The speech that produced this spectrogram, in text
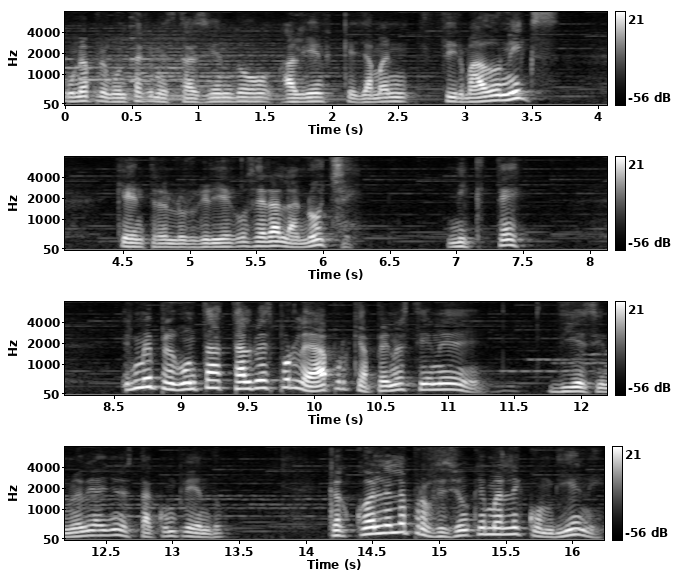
una pregunta que me está haciendo alguien que llaman firmado Nix, que entre los griegos era la noche, Nicté. Él me pregunta, tal vez por la edad, porque apenas tiene 19 años, está cumpliendo, ¿cuál es la profesión que más le conviene?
